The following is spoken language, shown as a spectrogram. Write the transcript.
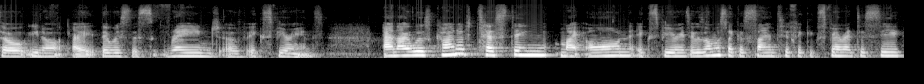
So, you know, I, there was this range of experience. And I was kind of testing my own experience. It was almost like a scientific experiment to see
